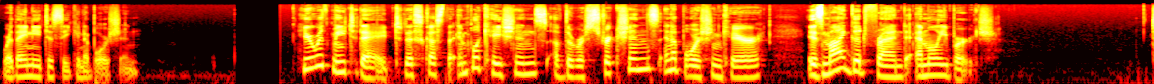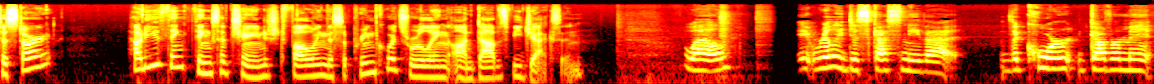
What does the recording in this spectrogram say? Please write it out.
where they need to seek an abortion. Here with me today to discuss the implications of the restrictions in abortion care is my good friend Emily Birch. To start, how do you think things have changed following the Supreme Court's ruling on Dobbs v. Jackson? Well, it really disgusts me that the court, government,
